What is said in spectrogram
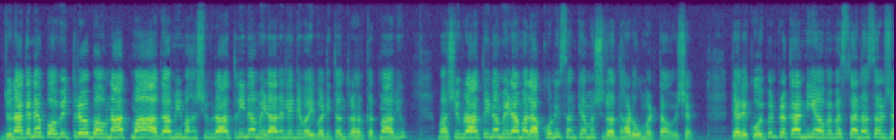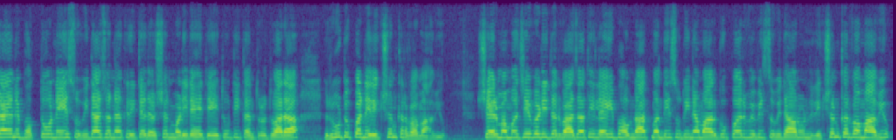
જૂનાગઢના પવિત્ર ભવનાથમાં આગામી મહાશિવરાત્રિના મેળાને લઈને વહીવટીતંત્ર હરકતમાં આવ્યું. મહાશિવરાત્રિના મેળામાં લાખોની સંખ્યામાં શ્રદ્ધાળુ ઉમટતા હોય છે. ત્યારે કોઈપણ પ્રકારની અવ્યવસ્થા ન સર્જાય અને ભક્તોને સુવિધાજનક રીતે દર્શન મળી રહે તે હેતુથી તંત્ર દ્વારા રૂટ ઉપર નિરીક્ષણ કરવામાં આવ્યું. શહેરમાં મજેવડી દરવાજાથી લઈ ભવનાથ મંદિર સુધીના માર્ગ ઉપર વિવિધ સુવિધાઓનું નિરીક્ષણ કરવામાં આવ્યું.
